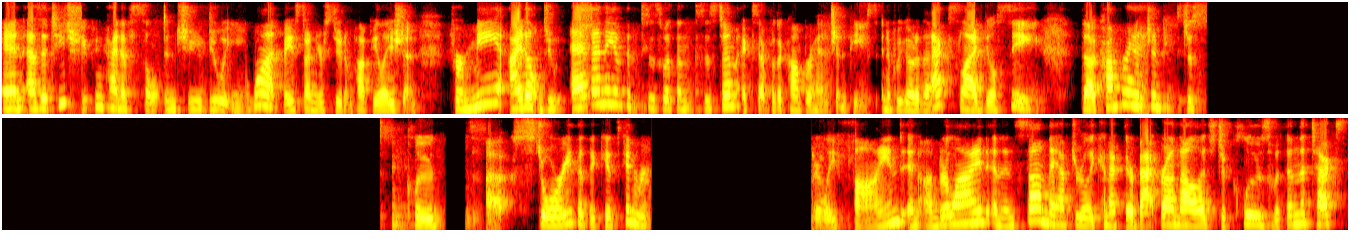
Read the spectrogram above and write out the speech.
and as a teacher, you can kind of select and choose, do what you want based on your student population. For me, I don't do any of the pieces within the system except for the comprehension piece. And if we go to the next slide, you'll see the comprehension piece just includes a story that the kids can really find and underline and then some they have to really connect their background knowledge to clues within the text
